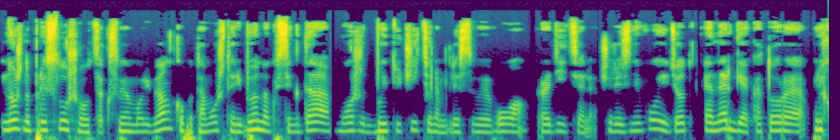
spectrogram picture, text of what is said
Нужно прислушиваться к своему ребенку, потому что ребенок всегда может быть учителем для своего родителя. Через него идет энергия, которая приходит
